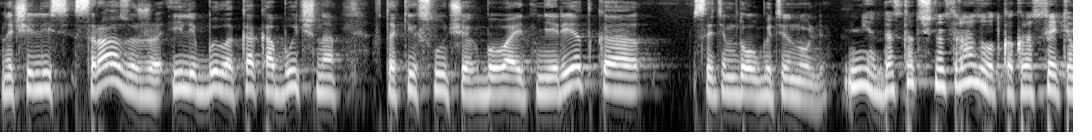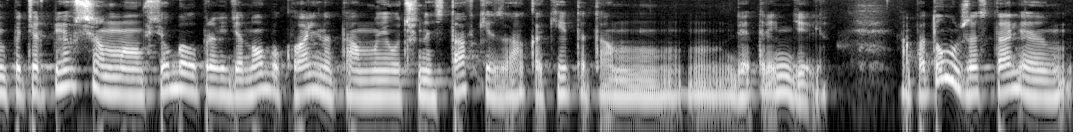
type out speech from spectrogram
начались сразу же или было, как обычно в таких случаях бывает нередко, с этим долго тянули? Нет, достаточно сразу. Вот как раз с этим потерпевшим э, все было проведено буквально там и очные ставки за какие-то там 2-3 недели. А потом уже стали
